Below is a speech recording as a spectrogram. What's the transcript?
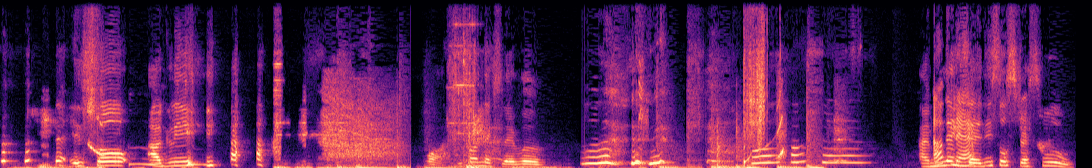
that is so ugly. wow, this one next level. I'm Up next, next. eh. This is so stressful.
